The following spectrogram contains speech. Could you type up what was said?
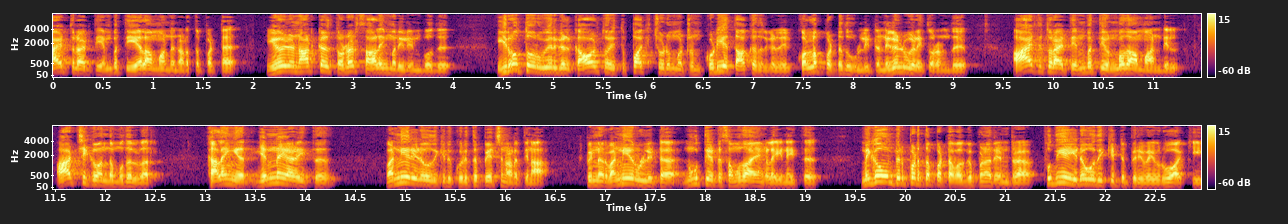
ஆயிரத்தி தொள்ளாயிரத்தி எண்பத்தி ஏழாம் ஆண்டு நடத்தப்பட்ட ஏழு நாட்கள் தொடர் சாலை மறியலின் போது இருபத்தோரு உயிர்கள் காவல்துறை துப்பாக்கிச்சூடு மற்றும் கொடிய தாக்குதல்களில் கொல்லப்பட்டது உள்ளிட்ட நிகழ்வுகளை தொடர்ந்து ஆயிரத்தி தொள்ளாயிரத்தி எண்பத்தி ஒன்பதாம் ஆண்டில் ஆட்சிக்கு வந்த முதல்வர் கலைஞர் என்னை அழைத்து வன்னியர் இடஒதுக்கீடு குறித்து பேச்சு நடத்தினார். பின்னர் வன்னியர் உள்ளிட்ட நூத்தி எட்டு சமுதாயங்களை இணைத்து மிகவும் பிற்படுத்தப்பட்ட வகுப்பினர் என்ற புதிய இடஒதுக்கீட்டு பிரிவை உருவாக்கி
